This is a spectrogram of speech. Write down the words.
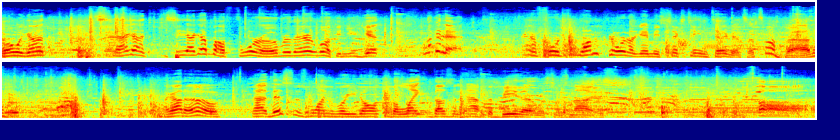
Well, we got, I got, see, I got about four over there. Look, and you get, look at that. Got four, one quarter gave me 16 tickets. That's not bad. I got O. Now this is one where you don't, the light doesn't have to be there, which is nice. Oh.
